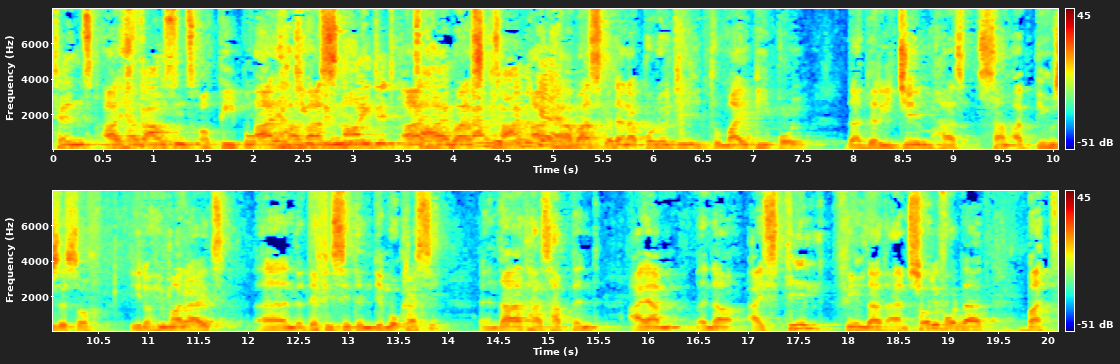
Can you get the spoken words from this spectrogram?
Tens I of have- thousands of people, I and have you asked, denied it I time asked, and time again. I have asked an apology to my people that the regime has some abuses of you know, human rights and a deficit in democracy, and that has happened. I am, and I still feel that I'm sorry for that, but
